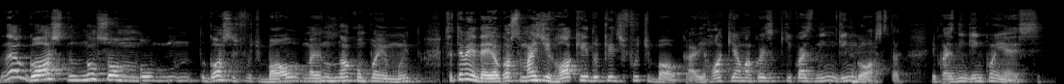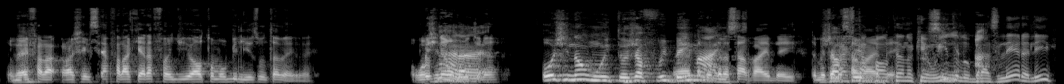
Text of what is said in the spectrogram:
Eu gosto, não sou. Gosto de futebol, mas não acompanho muito. Você tem uma ideia, eu gosto mais de hockey do que de futebol, cara. E hockey é uma coisa que quase ninguém gosta e quase ninguém conhece. Eu, ia falar, eu achei que você ia falar que era fã de automobilismo também, velho. Hoje cara, não muito, né? Hoje não muito, eu já fui bem é, mais. nessa vibe aí. Também já tá faltando o quê? Um assim, ídolo brasileiro ali,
